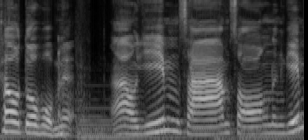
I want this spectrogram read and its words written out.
เข้าตัวผมเนี่ยอ้าวยิ้มสามสองหนึ่งยิ้ม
